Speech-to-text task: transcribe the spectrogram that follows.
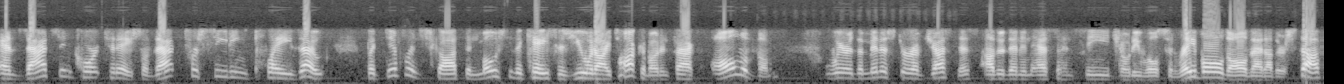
and that's in court today. So that proceeding plays out, but different, Scott, than most of the cases you and I talk about. In fact, all of them where the Minister of Justice, other than in SNC, Jody Wilson Raybould, all that other stuff,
